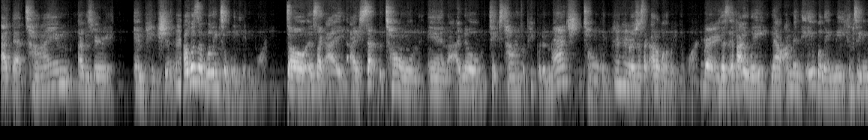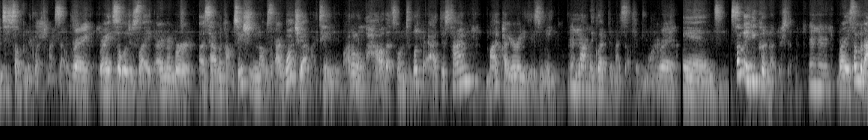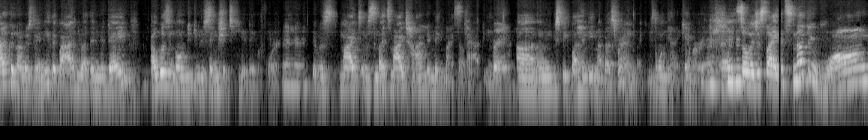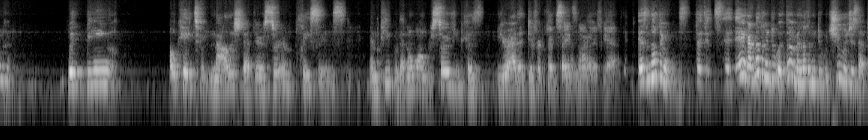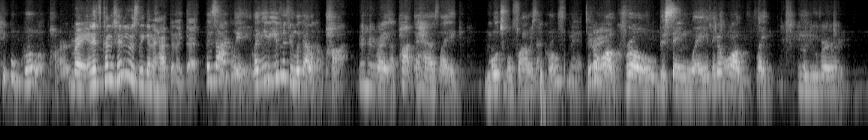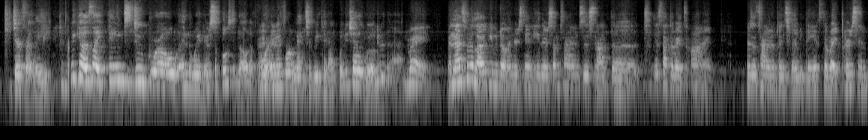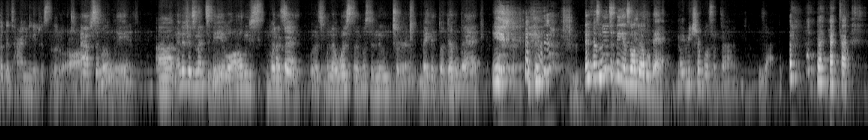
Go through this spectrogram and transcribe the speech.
at that time, I was very impatient. I wasn't willing to wait anymore. So it's like I, I set the tone, and I know it takes time for people to match the tone, but Mhm. it's just like I don't want to wait no more. Right. Because if I wait, now I'm enabling me continuing to self neglect myself. Right. Right. So it's just like I remember us having a conversation and I was like, I want you at my table. I don't know how that's going to look, but at this time, my priority is me. I'm not neglecting myself anymore. Right. And something he couldn't understand. Mhm. Right. Something I couldn't understand either, but I knew at the end of the day, I wasn't going to do the same shit to he did before. Mhm. It was my it was it's my time to make myself happy. Right. Um, and when we speak about him being my best friend, like he's the one behind the camera right now, right? so it's just like it's nothing wrong with being okay to acknowledge that there are certain places and people that no longer serve you because you're at a different Good place in place your in life. Yeah. It's nothing. It's, it ain't got nothing to do with them and nothing to do with you. It's just that people grow apart. Right. And it's continuously gonna happen like that. Exactly. Like even if you look at like a pot, Mhm. right? A pot that has like multiple flowers that grow from it. They don't Right. all grow the same way. They don't all like maneuver differently because like things do grow in the way they're supposed to go. If we're and if we're meant to reconnect with each other, we'll do that. Right. And that's what a lot of people don't understand either. Sometimes it's not the it's not the right time. There's a time and a place for everything. It's the right person, but the timing is just a little off. Absolutely. Um, and if it's meant to be, it will always what Come is it? What is no, what's the what's the new term? Make it the double back. if it's meant to be, it's gonna double back. Maybe triple sometimes. Exactly.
